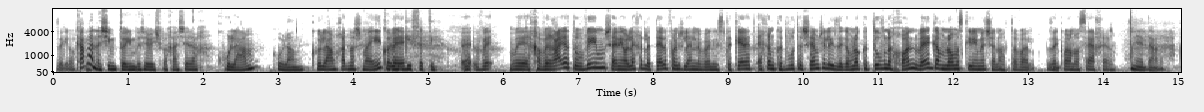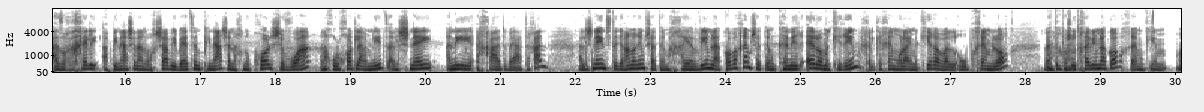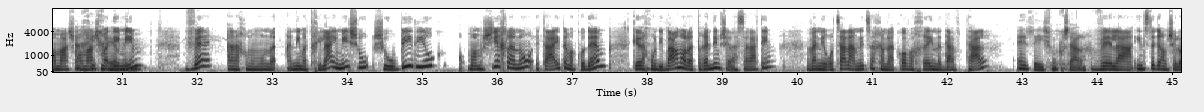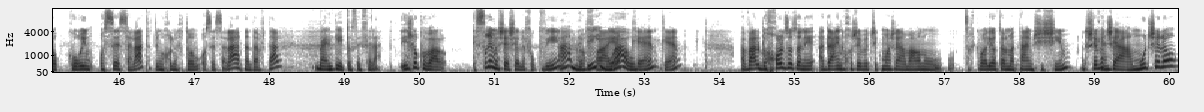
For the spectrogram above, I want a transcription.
זה יופי. כמה אנשים טועים בשם משפחה שלך? כולם, כולם. כולם חד משמעית. כולל גיסתי. ו- וחבריי הטובים, שאני הולכת לטלפון שלהם ואני מסתכלת איך הם כתבו את השם שלי, זה גם לא כתוב נכון, וגם לא מסכימים לשנות, אבל זה כבר נושא אחר. נהדר. אז רחלי, הפינה שלנו עכשיו היא בעצם פינה שאנחנו כל שבוע, אנחנו הולכות להמליץ על שני, אני אחד ואת אחד, על שני אינסטגרמרים שאתם חייבים לעקוב אחריהם, שאתם כנראה לא מכירים, חלקכם אולי מכיר, אבל רובכם לא, ואתם נכון. פשוט חייבים לעקוב אחריהם, כי הם ממש ממש. מדהימים. ואנחנו, אני מתחילה עם מישהו שהוא בדיוק ממשיך לנו את האייטם הקודם, כי אנחנו דיברנו על הטרנדים של הסלטים, ואני רוצה להמליץ לכם לעקוב אחרי נדב טל, איזה איש מוכשר. ולאינסטגרם שלו קוראים עושה סלט, אתם יכולים לכתוב עושה סלט, נדב טל. באנגלית עושה סלט. יש לו כבר 26 אלף עוקבים. אה, לא מדהים, פראייר, וואו. כן, כן. אבל בכל זאת אני עדיין חושבת שכמו שאמרנו, צריך כבר להיות על 260. אני חושבת כן. שהעמוד שלו,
